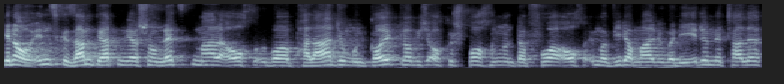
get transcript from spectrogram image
Genau, insgesamt, wir hatten ja schon im letzten Mal auch über Palladium und Gold, glaube ich, auch gesprochen und davor auch immer wieder mal über die Edelmetalle.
